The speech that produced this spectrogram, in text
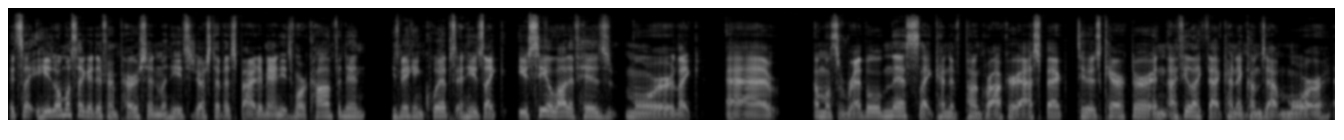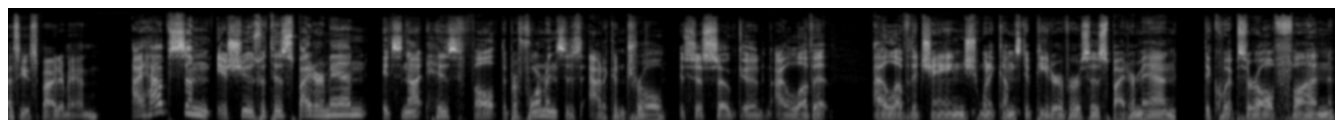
It's like he's almost like a different person when he's dressed up as Spider-Man. He's more confident. He's making quips, and he's like you see a lot of his more like uh almost rebelness, like kind of punk rocker aspect to his character, and I feel like that kind of comes out more as he's Spider-Man. I have some issues with his Spider Man. It's not his fault. The performance is out of control. It's just so good. I love it. I love the change when it comes to Peter versus Spider Man. The quips are all fun.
